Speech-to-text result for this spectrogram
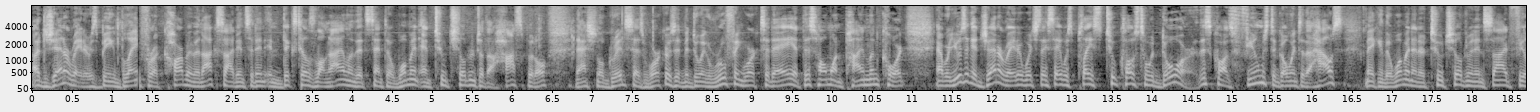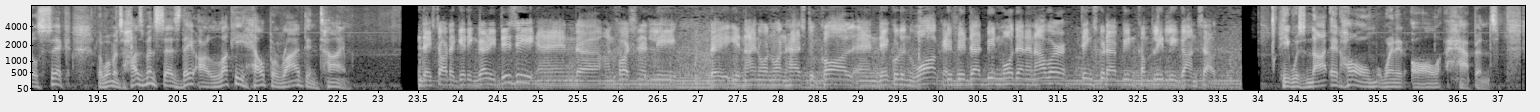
A generator is being blamed for a carbon monoxide incident in Dix Hills, Long Island that sent a woman and two children to the hospital. National Grid says workers had been doing roofing work today at this home on Pineland Court and were using a generator which they say was placed too close to a door. This caused fumes to go into the house, making the woman and her two children inside feel sick. The woman's husband says they are lucky help arrived in time. They started getting very dizzy, and uh, unfortunately, the 911 has to call, and they couldn't walk. If it had been more than an hour, things could have been completely gone south. He was not at home when it all happened.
